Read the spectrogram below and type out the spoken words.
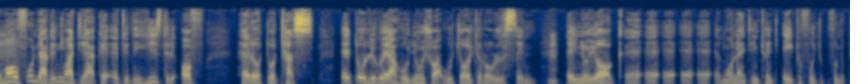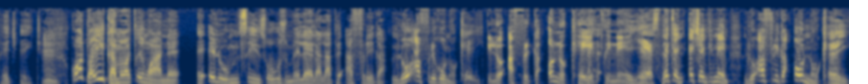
Uma ufunda ke incwadi yakhe ethi the history of Herodotus etolikwe yahunyushwa uGeorge Rawlinson eNew York eh, eh, eh, eh, eh, ngo1928 ufunda page 8 kodwa igama amacengwane eliwumtsinsi wokuzimelela lapha eAfrika lo Africa onokay ilo Africa onokay Eh, egcineni yes that's an ancient name. Lo Africa onokay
